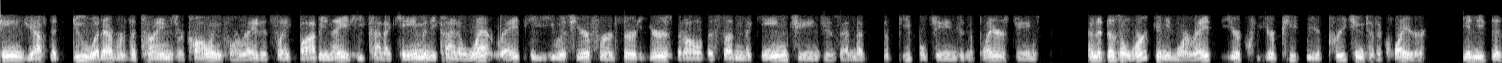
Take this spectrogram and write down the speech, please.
change. You have to do whatever the times are calling for, right? It's like Bobby Knight. He kind of came and he kind of went, right? He he was here for 30 years, but all of a sudden the game changes and the, the people change and the players change, and it doesn't work anymore, right? You're you're you're preaching to the choir. You need to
